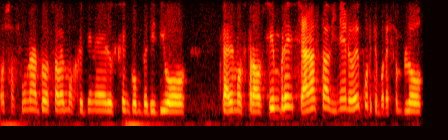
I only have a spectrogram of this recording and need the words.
Osasuna todos sabemos que tiene el gen competitivo que ha demostrado siempre. Se ha gastado dinero, ¿eh? porque por ejemplo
